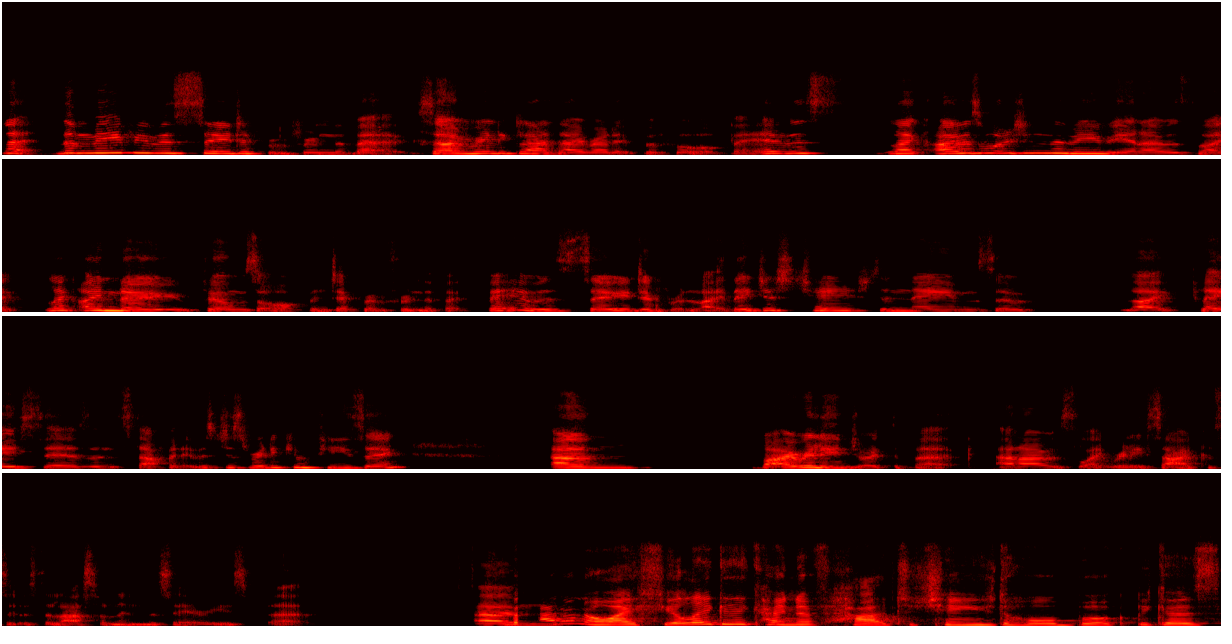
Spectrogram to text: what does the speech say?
like the movie was so different from the book so i'm really glad i read it before but it was like i was watching the movie and i was like like i know films are often different from the book but it was so different like they just changed the names of like places and stuff and it was just really confusing. Um but i really enjoyed the book and i was like really sad because it was the last one in the series but um but i don't know i feel like they kind of had to change the whole book because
